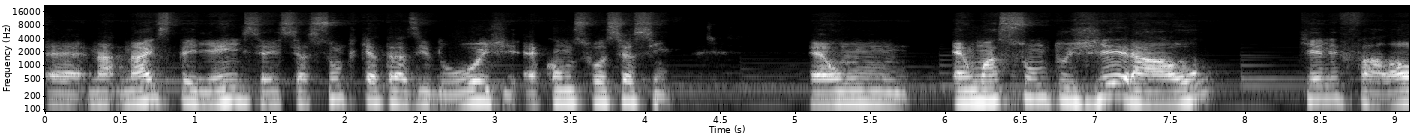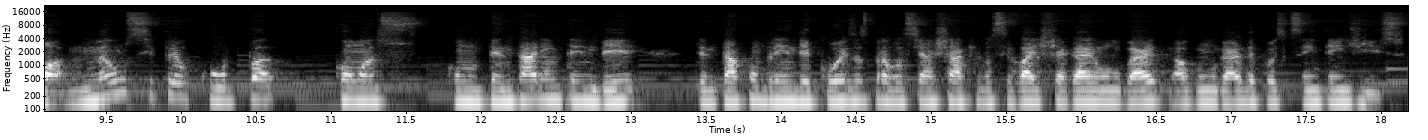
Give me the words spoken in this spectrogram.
é, na, na, experiência, esse assunto que é trazido hoje é como se fosse assim: é um, é um assunto geral que ele fala, ó, não se preocupa com, as, com tentar entender, tentar compreender coisas para você achar que você vai chegar em um lugar, algum lugar depois que você entende isso.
